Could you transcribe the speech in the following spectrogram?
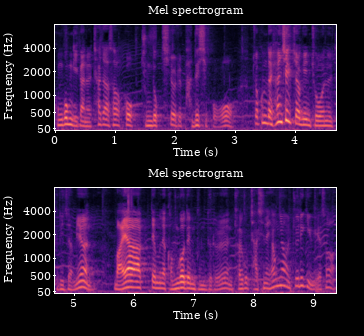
공공기관을 찾아서 꼭 중독 치료를 받으시고 조금 더 현실적인 조언을 드리자면 마약 때문에 검거된 분들은 결국 자신의 형량을 줄이기 위해서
